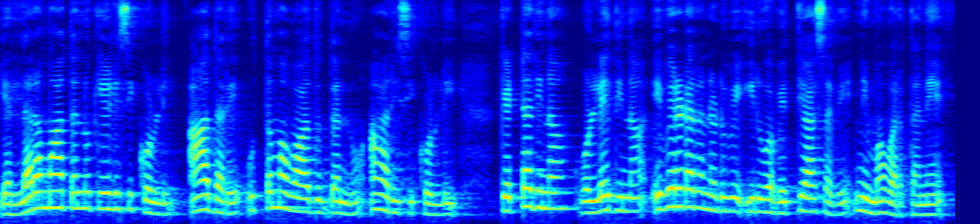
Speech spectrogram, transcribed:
ಎಲ್ಲರ ಮಾತನ್ನು ಕೇಳಿಸಿಕೊಳ್ಳಿ, ಆದರೆ ಉತ್ತಮವಾದುದನ್ನು ಆರಿಸಿಕೊಳ್ಳಿ. ಕೆಟ್ಟ ದಿನ, ಒಳ್ಳೆ ದಿನ, ಇವೆರಡರ ನಡುವೆ ಇರುವ ವ್ಯತ್ಯಾಸವೇ ನಿಮ್ಮ ವರ್ತನೆ.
